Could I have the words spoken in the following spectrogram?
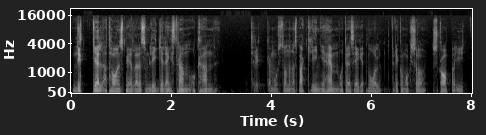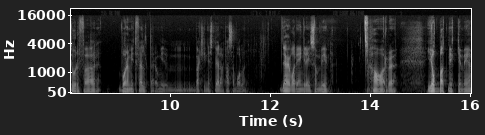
nyckel att ha en spelare som ligger längst fram och kan trycka motståndarnas backlinje hem mot deras eget mål. För det kommer också skapa ytor för våra mittfältare och backlinjespelare att passa bollen. Det har varit en grej som vi har eh, jobbat mycket med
